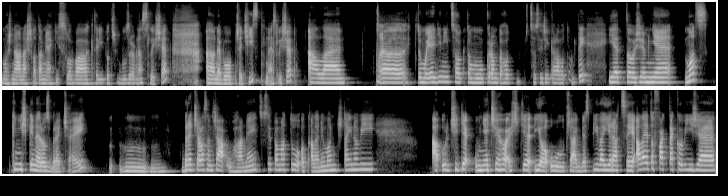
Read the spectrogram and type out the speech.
možná našla tam nějaký slova, který potřebuji zrovna slyšet, nebo přečíst, ne slyšet, ale k tomu jediný, co k tomu, krom toho, co si říkala o tom ty, je to, že mě moc knížky nerozbrečej. Brečela jsem třeba u Hany, co si pamatuju, od Aleny Monštajnový, a určitě u něčeho ještě, jo, u třeba kde zpívají raci, ale je to fakt takový, že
